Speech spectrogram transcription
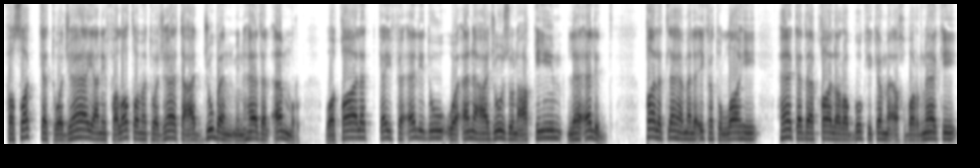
فصكت وجهها يعني فلطمت وجهها تعجبا من هذا الأمر وقالت كيف ألد وأنا عجوز عقيم لا ألد؟ قالت لها ملائكة الله هكذا قال ربك كما أخبرناك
